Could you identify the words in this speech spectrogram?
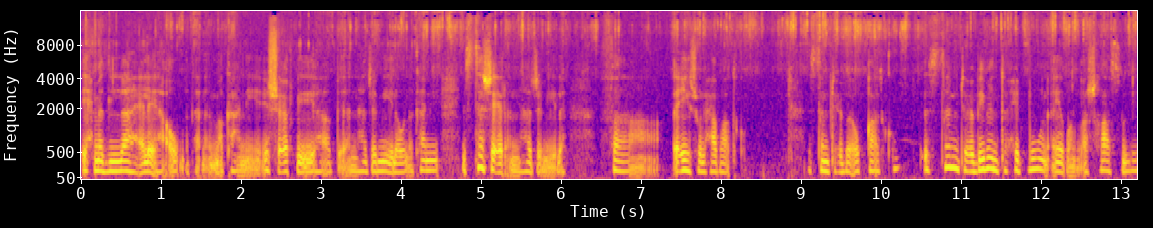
يحمد الله عليها أو مثلا ما كان يشعر فيها بأنها جميلة ولا كان يستشعر أنها جميلة. فعيشوا لحظاتكم. استمتعوا بأوقاتكم. استمتعوا بمن تحبون أيضا الأشخاص اللي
